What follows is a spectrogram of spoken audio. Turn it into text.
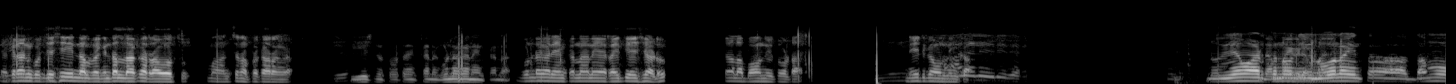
ఎకరానికి వచ్చేసి నలభై గంటల దాకా రావచ్చు మా అంచనా ప్రకారంగా. వేసిన తోట ఇంకా గుండగానే ఇంకా గుండగాని ఎంకన్నా అనే రైతు వేసాడు చాలా బాగుంది తోట. నీట్గా ఉంది ఇంకా. నువ్వేం ఆడుతున్నావు? నీ లోన ఇంత దమ్ము.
